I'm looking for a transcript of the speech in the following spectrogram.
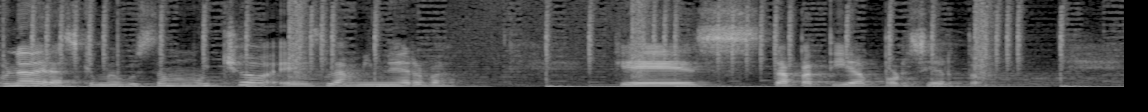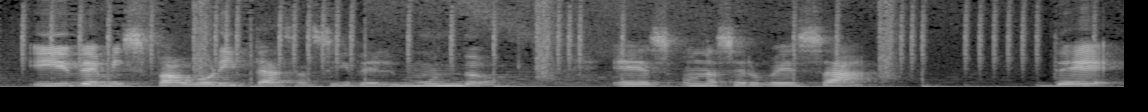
una de las que me gusta mucho es la Minerva que es tapatía, por cierto. Y de mis favoritas así del mundo es una cerveza de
